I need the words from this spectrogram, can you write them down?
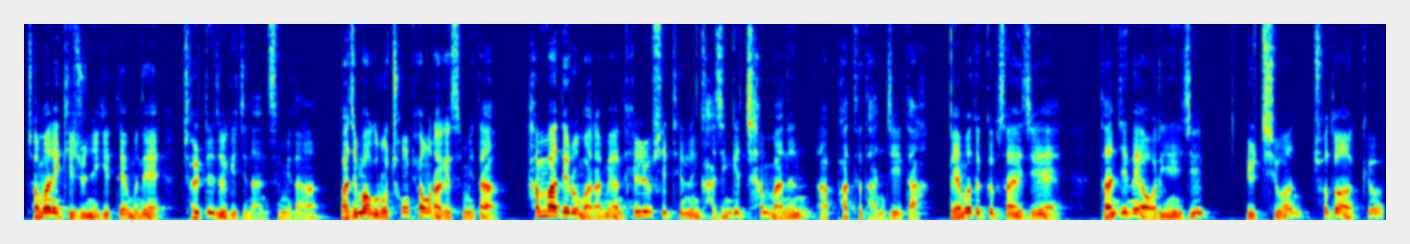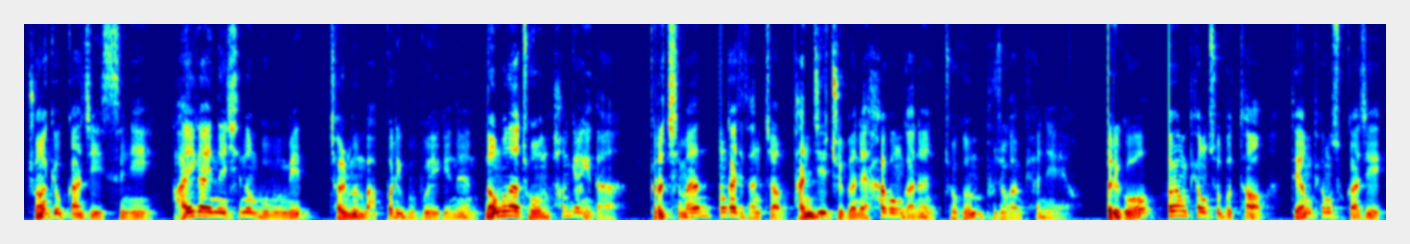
저만의 기준이기 때문에 절대적이진 않습니다. 마지막으로 총평을 하겠습니다. 한마디로 말하면 헬리오시티는 가진 게 참 많은 아파트 단지이다. 메머드급 사이즈에 단지 내 어린이집, 유치원, 초등학교, 중학교까지 있으니 아이가 있는 신혼부부 및 젊은 맞벌이 부부에게는 너무나 좋은 환경이다. 그렇지만 한 가지 단점, 단지 주변의 학원가는 조금 부족한 편이에요. 그리고 소형 평수부터 대형 평수까지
